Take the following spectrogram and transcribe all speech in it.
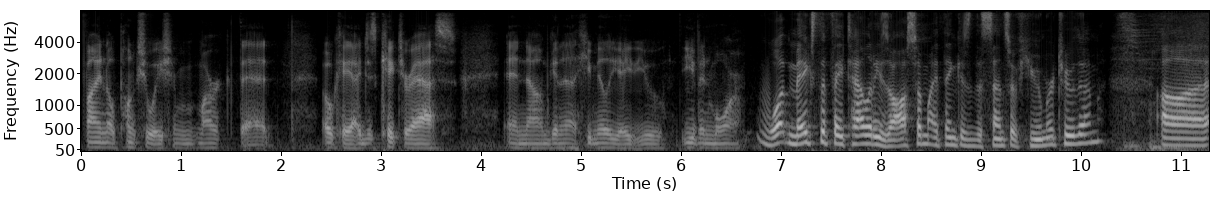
final punctuation mark that, okay, I just kicked your ass and now I'm going to humiliate you even more. What makes the fatalities awesome, I think, is the sense of humor to them. Uh,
